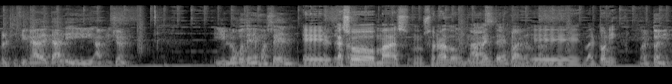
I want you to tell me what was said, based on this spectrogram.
rectificada y tal y a prisión y luego tenemos el El este caso más sonado El últimamente, más, claro. eh, Baltonic. Baltoni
